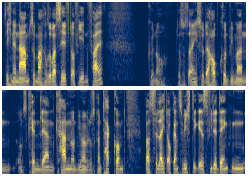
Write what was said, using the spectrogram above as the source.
sich einen Namen zu machen. Sowas hilft auf jeden Fall. Genau. Das ist eigentlich so der Hauptgrund, wie man uns kennenlernen kann und wie man mit uns Kontakt kommt. Was vielleicht auch ganz wichtig ist, viele denken,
